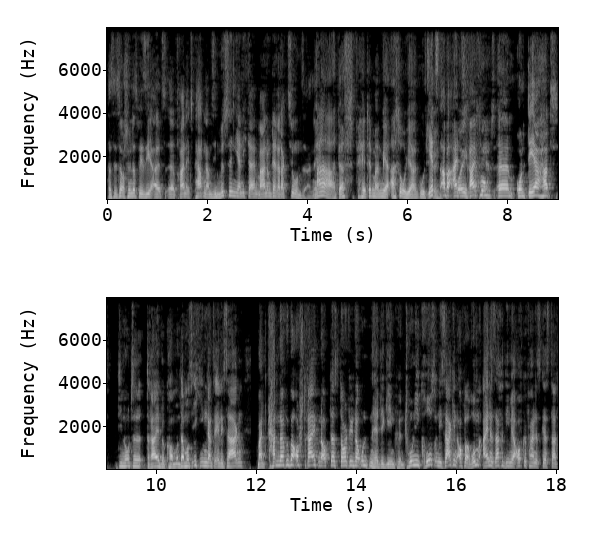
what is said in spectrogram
Das ist ja auch schön, dass wir Sie als äh, freien Experten haben. Sie müssen ja nicht der Meinung der Redaktion sein. Nicht? Ah, das hätte man mir. Ach so, ja gut. Jetzt schön. aber ein Streitpunkt ähm, und der hat die Note drei bekommen. Und da muss ich Ihnen ganz ehrlich sagen, man kann darüber auch streiten, ob das deutlich nach unten hätte gehen können. Toni Kroos, und ich sage Ihnen auch warum, eine Sache, die mir aufgefallen ist gestern,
